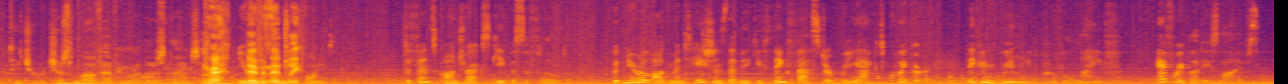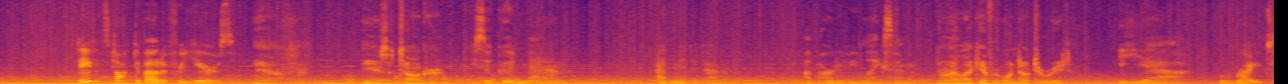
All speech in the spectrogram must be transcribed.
The teacher would just love having one of those things. Eh, You're Definitely. missing the point. Defense contracts keep us afloat, but neural augmentations that make you think faster, react quicker, they can really improve a life. Everybody's lives. David's talked about it for years. Yeah, he is a talker. He's a good man. Admit it, Adam. A part of you likes him. Oh, I like everyone, Dr. Reed. Yeah, right.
